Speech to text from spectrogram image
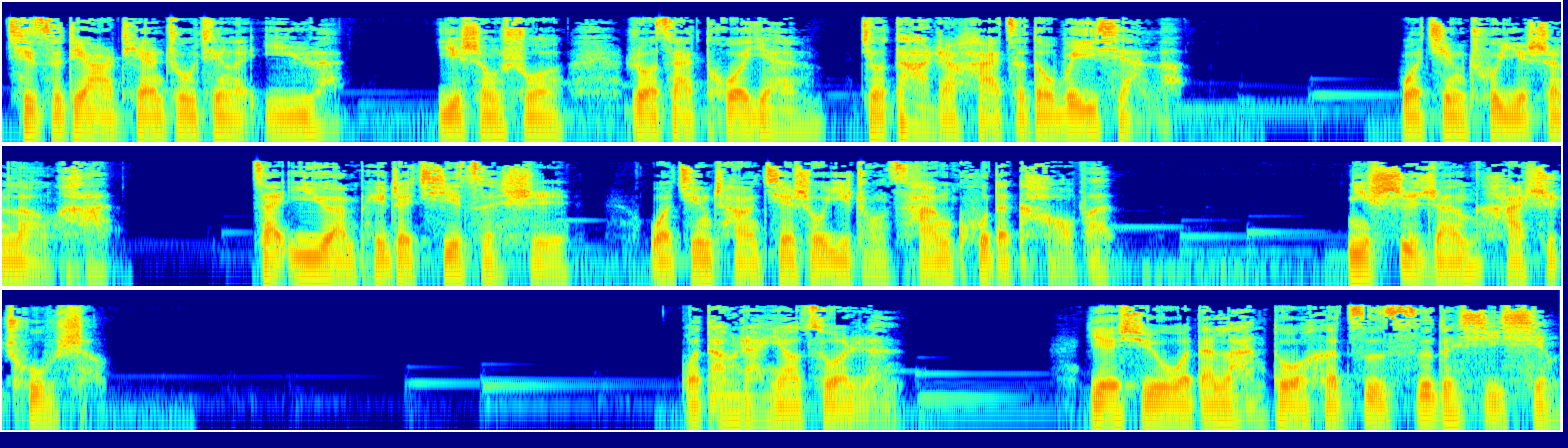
妻子第二天住进了医院，医生说若再拖延，就大人孩子都危险了。我惊出一身冷汗。在医院陪着妻子时，我经常接受一种残酷的拷问：你是人还是畜生？我当然要做人。也许我的懒惰和自私的习性。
